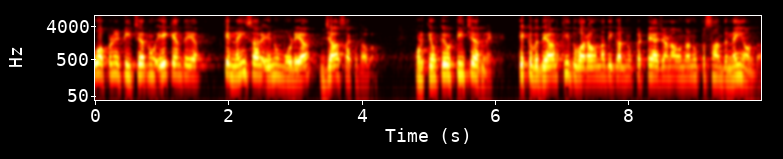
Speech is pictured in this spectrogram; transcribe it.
ਉਹ ਆਪਣੇ ਟੀਚਰ ਨੂੰ ਇਹ ਕਹਿੰਦੇ ਆ ਕਿ ਨਹੀਂ ਸਰ ਇਹਨੂੰ ਮੋੜਿਆ ਜਾ ਸਕਦਾ ਵਾ। ਹੁਣ ਕਿਉਂਕਿ ਉਹ ਟੀਚਰ ਨੇ, ਇੱਕ ਵਿਦਿਆਰਥੀ ਦੁਆਰਾ ਉਹਨਾਂ ਦੀ ਗੱਲ ਨੂੰ ਕੱਟਿਆ ਜਾਣਾ, ਉਹਨਾਂ ਨੂੰ ਪਸੰਦ ਨਹੀਂ ਆਉਂਦਾ।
